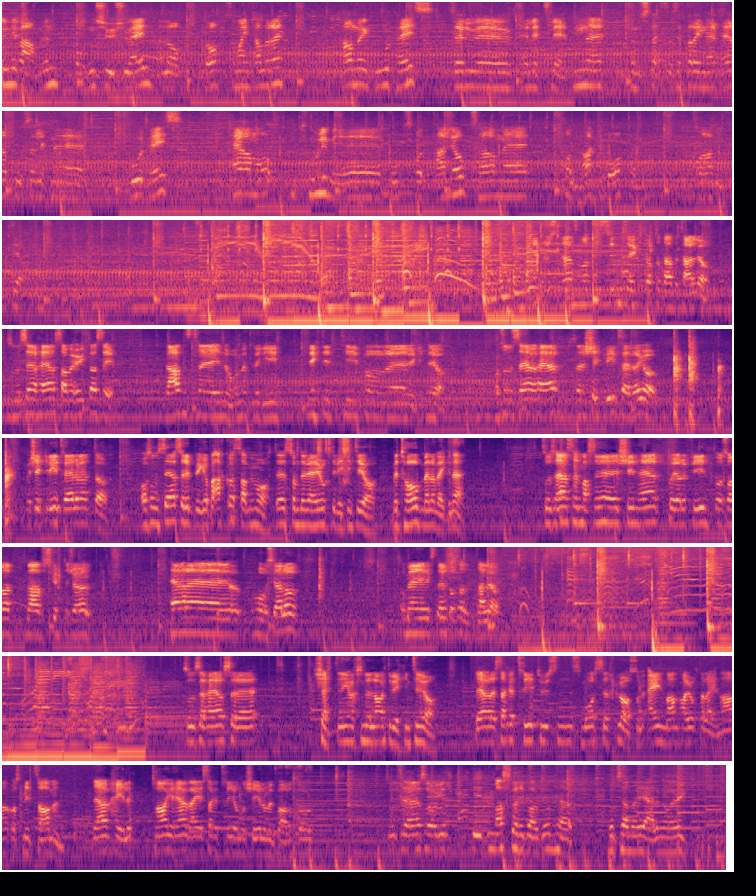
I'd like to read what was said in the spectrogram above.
i varmen Orden 2021, eller da, som man kaller det. Her en god peis. Ser du er er litt sliten, eh, du stresse og sette deg ned her og kose deg litt med eh, god peis. Her har vi utrolig mye fokus på detaljer, så her har vi håndlagte våpen fra er var sinnssykt opptatt av detaljer. Som du ser her, så har vi si. Verdenstre i norrøn. Viktig tid for uh. Og som du ser her, så er det skikkelig trevegger. Med skikkelige treelementer. Og som du ser, så er det bygget på akkurat samme måte som det ble gjort i vikingtida. Med torv mellom veggene. Som du ser, så er det masse skinn her for å gjøre det fint, og så har skutt det sjøl. Her er det hovedskaller. Og vi er ekstremt opptatt av detaljer. Som du ser her, så er det kjettinger som er laget i vikingtida. Der er det ca. 3000 små sirkler som én mann har gjort alene og smidd sammen. Der hele taket her veier ca. 300 kg med bare stål. Som du ser så har jeg en liten maskot i bakgrunnen her. Ser vi jævlig med røyk.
